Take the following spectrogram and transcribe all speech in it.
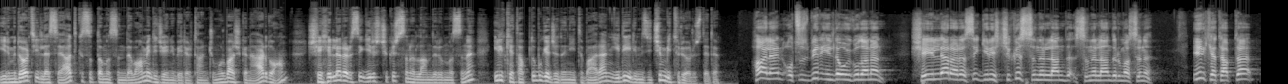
24 ilde seyahat kısıtlamasının devam edeceğini belirten Cumhurbaşkanı Erdoğan, şehirler arası giriş çıkış sınırlandırılmasını ilk etapta bu geceden itibaren 7 ilimiz için bitiriyoruz dedi. Halen 31 ilde uygulanan şehirler arası giriş çıkış sınırlandı, sınırlandırmasını ilk etapta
